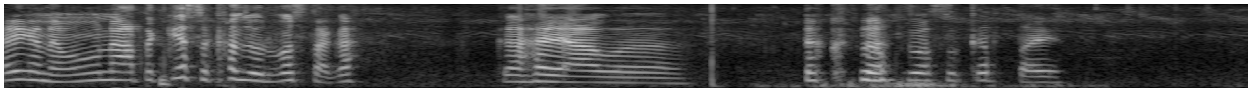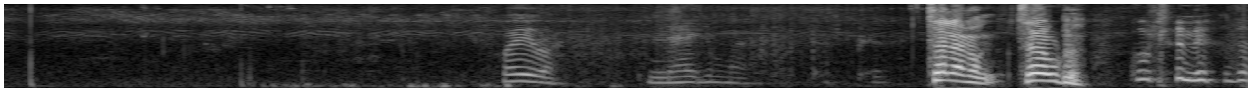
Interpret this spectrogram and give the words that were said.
आहे का ना म्हणून आता केस खांजून बसता का? काय आव टकराचं असं करताय. होय वा न्या की मला चला मग चला उठ. कुठं नेता?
